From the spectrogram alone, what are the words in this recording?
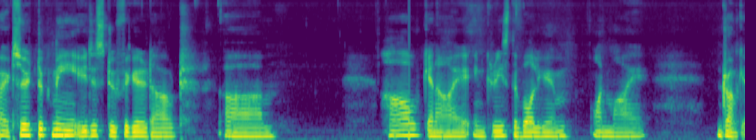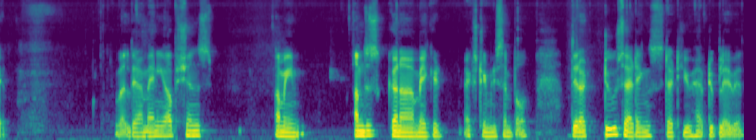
Right, so it took me ages to figure it out. Um, how can I increase the volume on my drum kit? Well, there are many options. I mean, I'm just gonna make it extremely simple. There are two settings that you have to play with.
